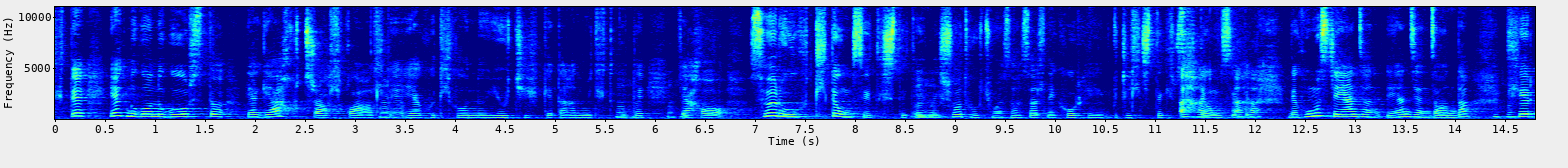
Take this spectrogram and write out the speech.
гэхдээ яг нөгөө нэг өөртөө яг яах учраа болохгүй байгаа л тий. Яг хөдөлгөөнөө юу хийх гээд байгаа нь мэддэхгүй тий. Яг уу суур өгдөлтэй хүмүүс идэг дээ тий. Нэг шууд хөгжмөөс сонсоод нэг хөөрхий бүжгэлцдэг хэвчтэй хүмүүс идэг. Тэгээ хүмүүс чи янз янз янз ондоо. Тэгэхээр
